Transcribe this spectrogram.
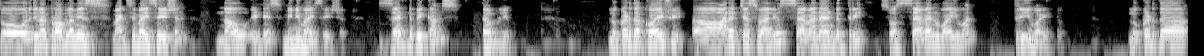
so original problem is maximization now it is minimization z becomes w Look at the uh, RHS values 7 and 3. So 7y1, 3y2. Look at the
